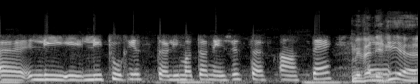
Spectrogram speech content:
euh, les, les, touristes, les motoneigistes français. Mais Valérie, euh,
